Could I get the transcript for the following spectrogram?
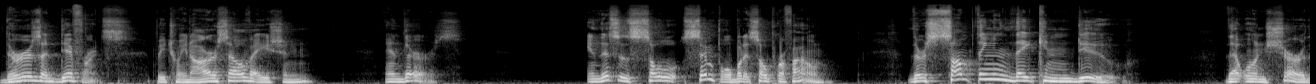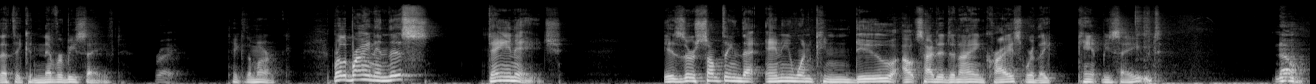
There is a difference between our salvation and theirs. And this is so simple, but it's so profound. There's something they can do that will ensure that they can never be saved. Right. Take the mark. Brother Brian, in this day and age, is there something that anyone can do outside of denying Christ where they can't be saved? No.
